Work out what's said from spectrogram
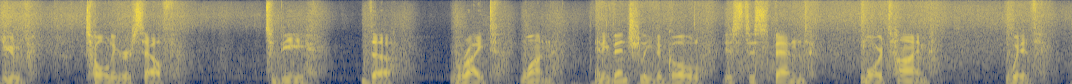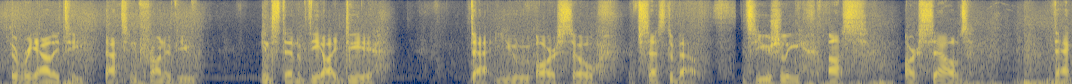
you've told yourself to be the right one. And eventually, the goal is to spend more time with the reality that's in front of you instead of the idea that you are so obsessed about. It's usually us, ourselves, that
